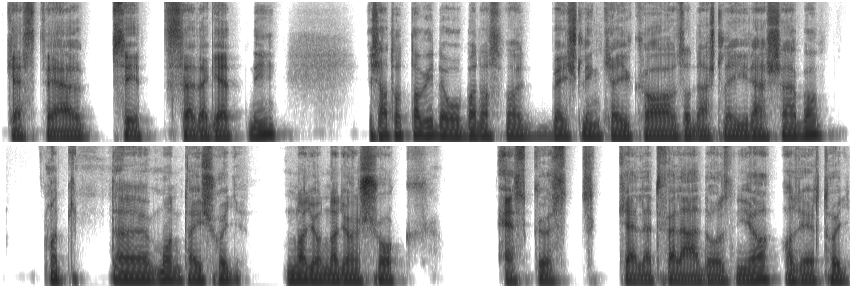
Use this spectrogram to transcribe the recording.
kezdte el szétszedegetni, és hát ott a videóban azt majd be is linkeljük az adás leírásába, ott mondta is, hogy nagyon-nagyon sok eszközt kellett feláldoznia azért, hogy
